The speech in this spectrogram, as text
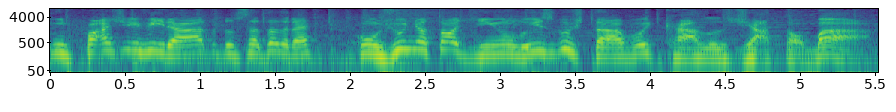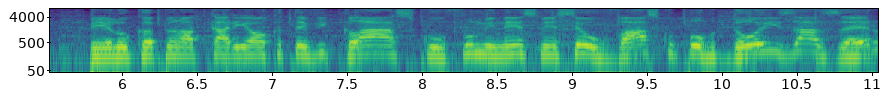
empate virada do Santo André com Júnior Todinho, Luiz Gustavo e Carlos Jatobá. Pelo Campeonato Carioca teve clássico, o Fluminense venceu o Vasco por 2 a 0.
